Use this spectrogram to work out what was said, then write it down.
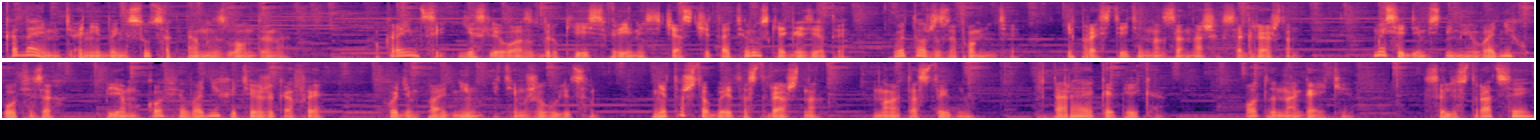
когда-нибудь они донесутся к нам из Лондона – Украинцы, если у вас вдруг есть время сейчас читать русские газеты, вы тоже запомните. И простите нас за наших сограждан. Мы сидим с ними в одних офисах, пьем кофе в одних и тех же кафе, ходим по одним и тем же улицам. Не то чтобы это страшно, но это стыдно. Вторая копейка. От Нагайки. С иллюстрацией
